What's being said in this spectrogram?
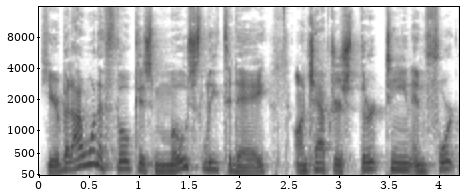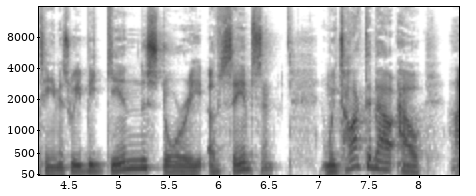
here, but I want to focus mostly today on chapters 13 and 14 as we begin the story of Samson. And we talked about how uh,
